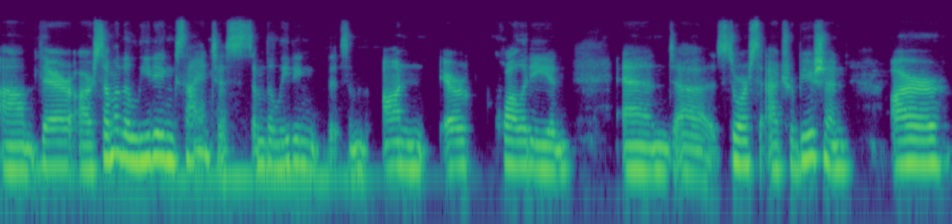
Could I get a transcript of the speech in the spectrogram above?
um, there are some of the leading scientists, some of the leading some on air quality and and uh, source attribution are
